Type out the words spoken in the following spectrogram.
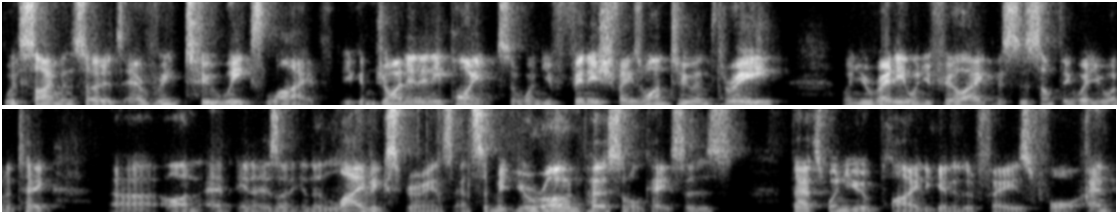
with simon so it's every two weeks live. You can join at any point. So when you finish phase one two and three when you're ready when you feel like this is something where you want to take uh, on and in, a, in a live experience and submit your own personal cases, that's when you apply to get into phase four. And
